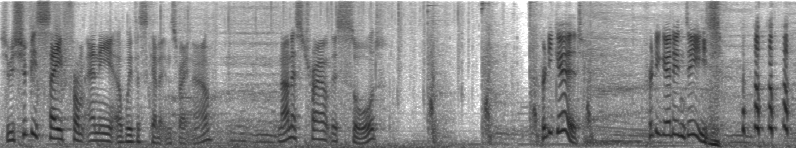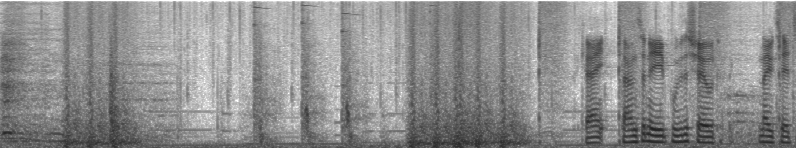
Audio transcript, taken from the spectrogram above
So we should be safe from any uh, wither skeletons right now. Now let's try out this sword. Pretty good. Pretty good indeed. Okay, down to noob with the shield. Noted.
